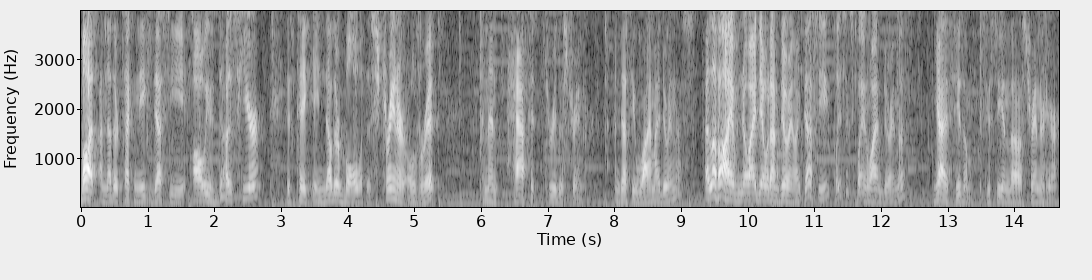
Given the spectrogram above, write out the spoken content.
But another technique Desi always does here is take another bowl with a strainer over it and then pass it through the strainer. And Desi, why am I doing this? I love how I have no idea what I'm doing. Like, Desi, please explain why I'm doing this. Yeah, I see them. If you see in the strainer here,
